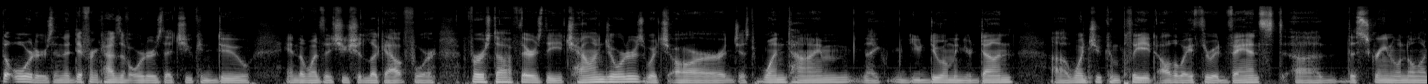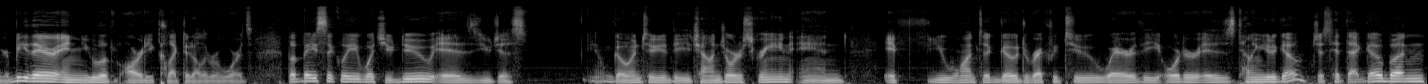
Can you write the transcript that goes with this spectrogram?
the orders and the different kinds of orders that you can do and the ones that you should look out for. First off, there's the challenge orders, which are just one time, like you do them and you're done. Uh, once you complete all the way through advanced, uh, the screen will no longer be there and you have already collected all the rewards. But basically, what you do is you just you know go into the challenge order screen and if you want to go directly to where the order is telling you to go, just hit that go button.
